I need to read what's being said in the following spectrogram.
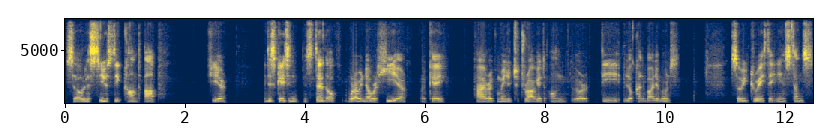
So let's use the count up here in this case in, instead of grabbing over here okay I recommend you to drag it on the local variables. So we create the instance.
